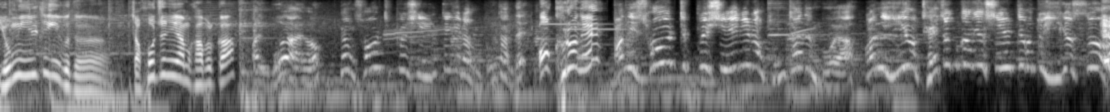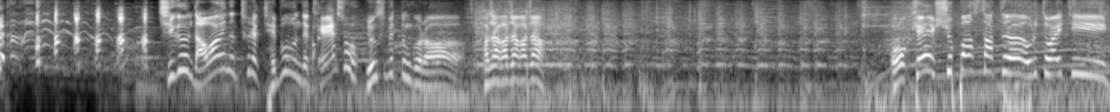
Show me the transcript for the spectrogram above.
용이 1등이거든 자 호준이 한번 가볼까? 아니 뭐야 형? 형 서울특별시 1등이랑 동타인데? 어 그러네? 아니 서울특별시 1위랑 동타는 뭐야? 아니 이형 대전광역시 1등은 또 이겼어 지금 나와 있는 트랙 대부분 내가 계속 연습했던 거라. 가자 가자 가자. 오케이 슈퍼 스타트. 우리 팀 화이팅.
